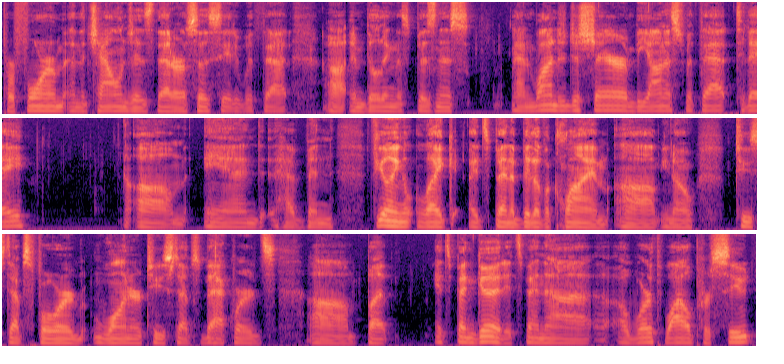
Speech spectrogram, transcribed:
perform and the challenges that are associated with that uh, in building this business, and wanted to just share and be honest with that today um, and have been feeling like it's been a bit of a climb. Um, you know, two steps forward, one or two steps backwards. Um, but it's been good. It's been a, a, worthwhile pursuit,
